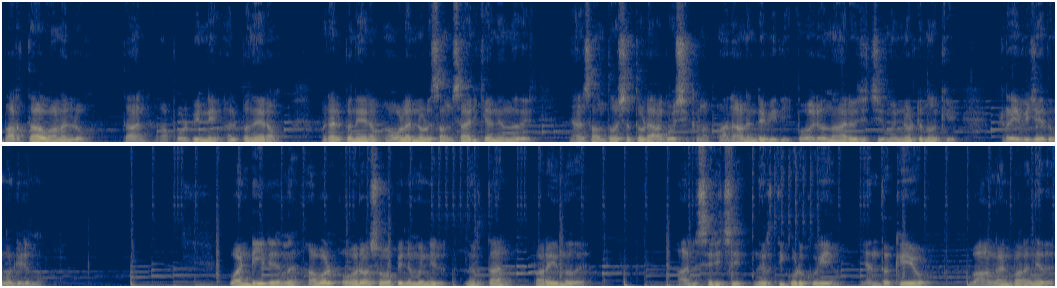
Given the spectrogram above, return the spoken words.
ഭർത്താവാണല്ലോ താൻ. അപ്പോൾ പിന്നെ അല്പനേരം ഒരല്പനേരം അവൾ എന്നോട് സംസാരിക്കാൻ നിന്നത് ഞാൻ സന്തോഷത്തോടെ ആഘോഷിക്കണം. അതാണ് എന്റെ വിധി. ഓരോന്ന് ആലോചിച്ച് മുന്നോട്ട് നോക്കി ഡ്രൈവ് ചെയ്തുകൊണ്ടിരുന്നു. വണ്ടിയിലിരുന്ന് അവൾ ഓരോ ഷോപ്പിന് മുന്നിൽ നിർത്താൻ പറയുന്നത് അനുസരിച്ച് നിർത്തിക്കൊടുക്കുകയും എന്തൊക്കെയോ വാങ്ങാൻ പറഞ്ഞത്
